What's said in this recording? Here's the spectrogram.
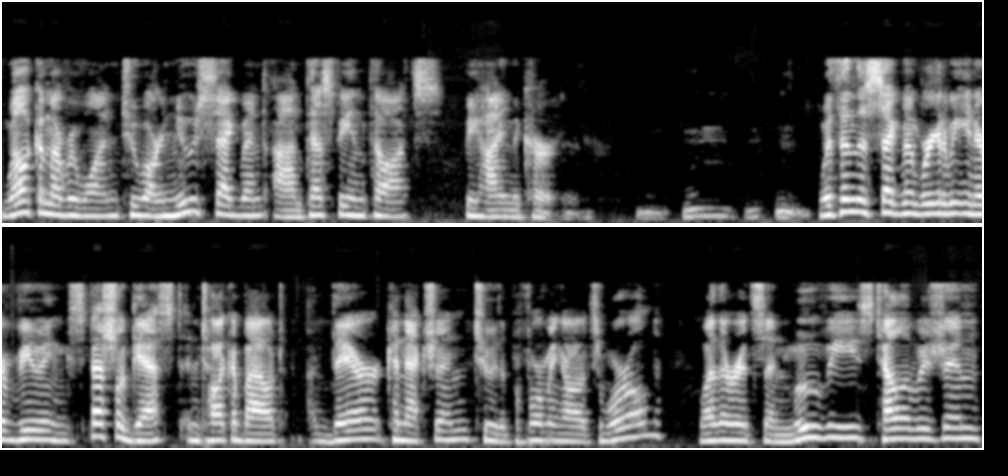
Welcome, everyone, to our new segment on Thespian Thoughts Behind the Curtain. Within this segment, we're going to be interviewing special guests and talk about their connection to the performing arts world, whether it's in movies, television,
